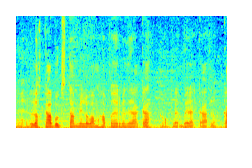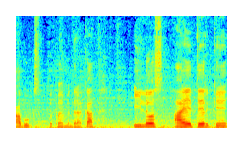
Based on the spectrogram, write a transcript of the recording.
Eh, los K-Books también lo vamos a poder vender acá. Como pueden ver acá, los K-Books se pueden vender acá. Y los Aether que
